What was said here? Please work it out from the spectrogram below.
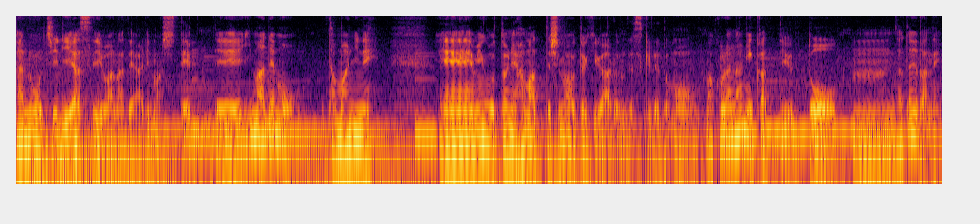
あの陥りやすい罠でありましてで今でもたまにね、えー、見事にはまってしまう時があるんですけれども、まあ、これは何かっていうとうん例えばね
